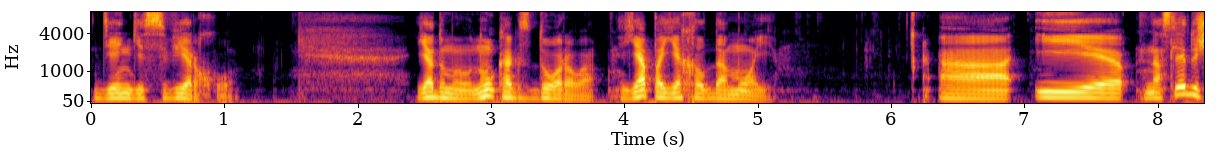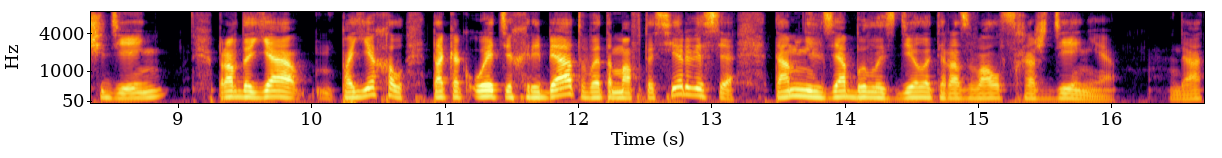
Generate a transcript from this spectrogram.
деньги сверху. Я думаю, ну как здорово. Я поехал домой. А, и на следующий день Правда, я поехал, так как у этих ребят в этом автосервисе там нельзя было сделать развал схождения, да,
